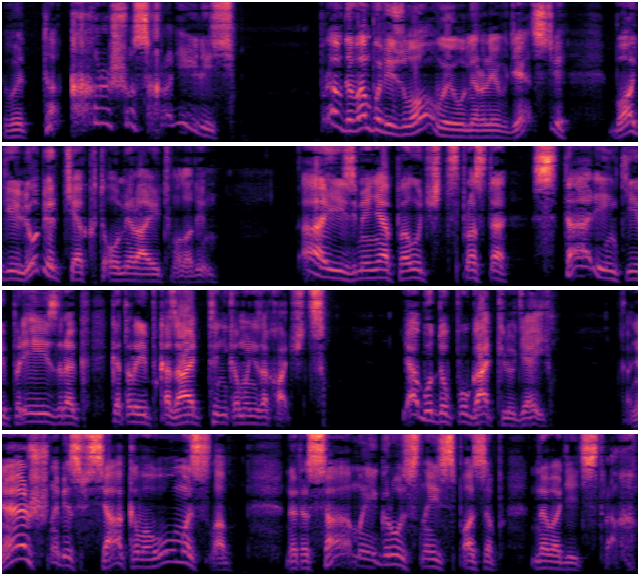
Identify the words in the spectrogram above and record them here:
Вы так хорошо сохранились. Правда, вам повезло, вы умерли в детстве. Боги любят тех, кто умирает молодым. А из меня получится просто старенький призрак, который показать-то никому не захочется. Я буду пугать людей. Конечно, без всякого умысла, но это самый грустный способ наводить страх.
